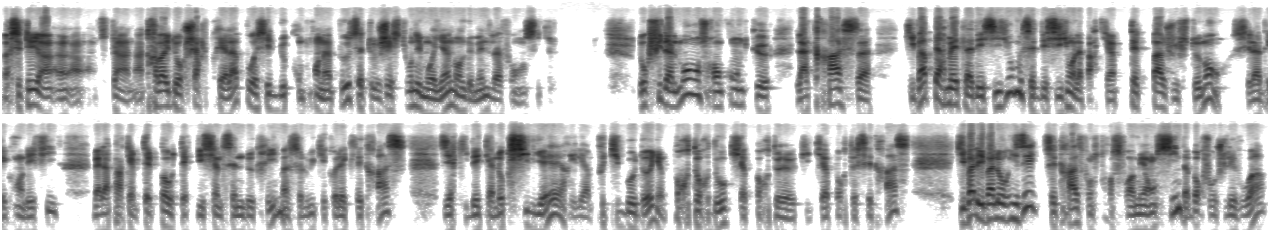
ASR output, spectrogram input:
bah, c'était un, un, travail de recherche préalable pour essayer de mieux comprendre un peu cette gestion des moyens dans le domaine de la forensique. Donc finalement, on se rend compte que la trace qui va permettre la décision, mais cette décision, elle appartient peut-être pas justement, c'est l'un des grands défis, mais elle appartient peut-être pas au technicien de scène de crime, à celui qui collecte les traces, c'est-à-dire qu'il n'est qu'un auxiliaire, il est un petit beau d'œil, un porteur d'eau qui apporte, qui, apporte ces traces, qui va les valoriser. Ces traces vont se transformer en signes. D'abord, il faut que je les vois.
